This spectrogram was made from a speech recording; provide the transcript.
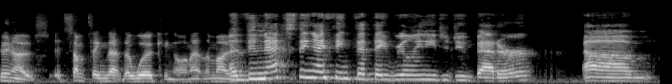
who knows? It's something that they're working on at the moment. Uh, the next thing I think that they really need to do better um,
